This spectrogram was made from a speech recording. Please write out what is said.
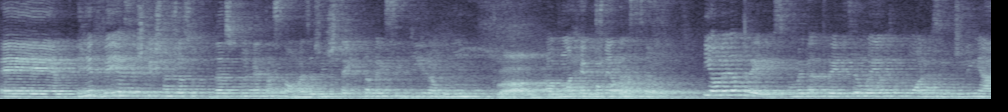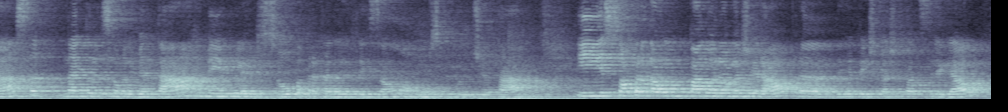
é, rever essas questões da, da, suplementação, mas a gente tem que também seguir algum, claro, alguma recomendação. E ômega 3. Ômega 3 eu entro com óleozinho de linhaça na introdução alimentar, meia colher de sopa para cada refeição, almoço depois do jantar. E só para dar um panorama geral, para de repente eu acho que pode ser legal,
